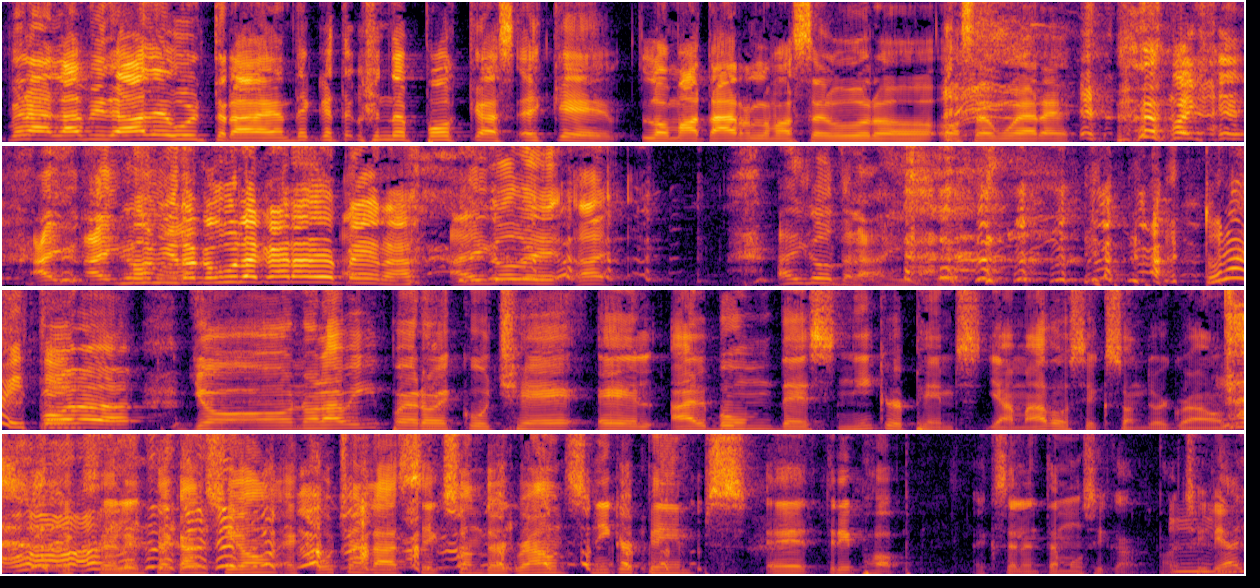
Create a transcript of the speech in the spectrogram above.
Mira, la mirada de Ultra, la gente que está escuchando el podcast, es que lo mataron lo más seguro o se muere. Porque Hay- hay nos como- miró con una cara de pena. Algo de. algo trágico. ¿Tú la viste? Por nada. Yo no la vi, pero escuché el álbum de Sneaker Pimps llamado Six Underground. Excelente canción. Escúchenla, Six Underground, Sneaker Pimps, eh, Trip Hop. Excelente música para chilear.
